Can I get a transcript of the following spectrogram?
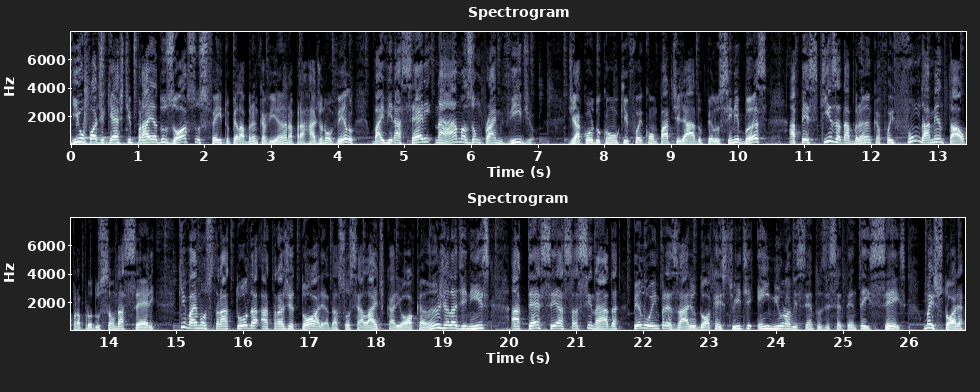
E o podcast Praia dos Ossos, feito pela Branca Viana para a Rádio Novelo, vai virar série na Amazon Prime Video. De acordo com o que foi compartilhado pelo Cinebus, a pesquisa da Branca foi fundamental para a produção da série, que vai mostrar toda a trajetória da socialite carioca Angela Diniz até ser assassinada pelo empresário Doca Street em 1976, uma história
